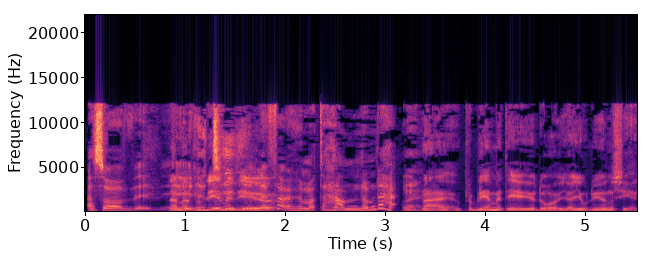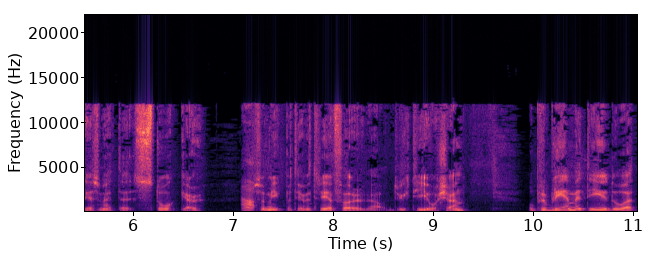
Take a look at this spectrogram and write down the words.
alltså men problemet är rutiner ju- för hur man tar hand om det här. Nej, problemet är ju då, jag gjorde ju en serie som hette Stalker. Ja. Som gick på TV3 för ja, drygt tio år sedan. Och problemet är ju då att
